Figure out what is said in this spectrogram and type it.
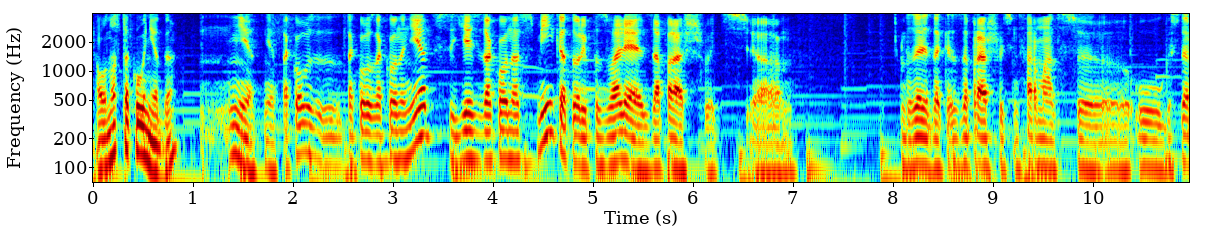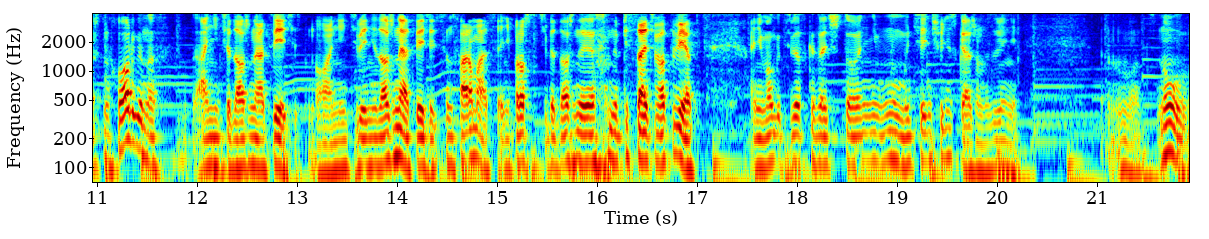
А у нас такого нет, да? Нет, нет, такого, такого закона нет. Есть закон о СМИ, который позволяет запрашивать э, позволяет запрашивать информацию у государственных органов, они тебе должны ответить, но они тебе не должны ответить с информацией, они просто тебе должны написать в ответ. Они могут тебе сказать, что ну, мы тебе ничего не скажем, извини. Вот. Ну,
